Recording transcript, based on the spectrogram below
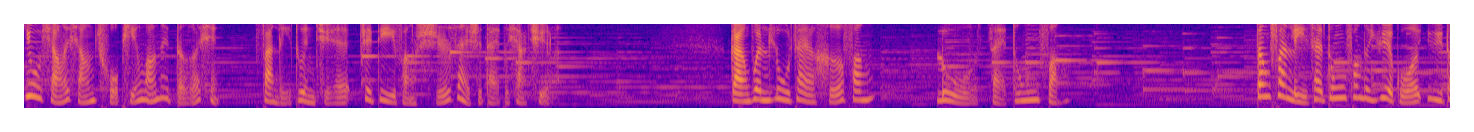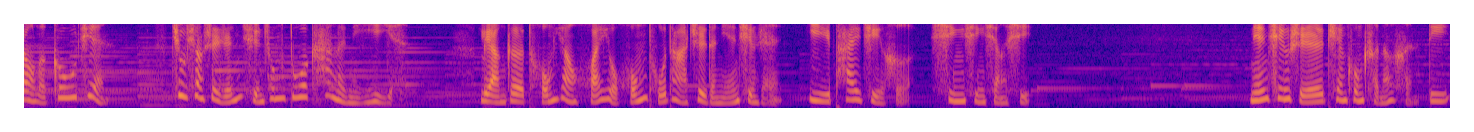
又想了想楚平王那德行，范蠡顿觉这地方实在是待不下去了。敢问路在何方？路在东方。当范蠡在东方的越国遇到了勾践，就像是人群中多看了你一眼，两个同样怀有宏图大志的年轻人一拍即合，惺惺相惜。年轻时天空可能很低，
